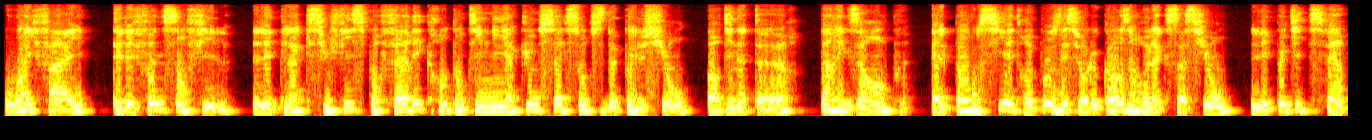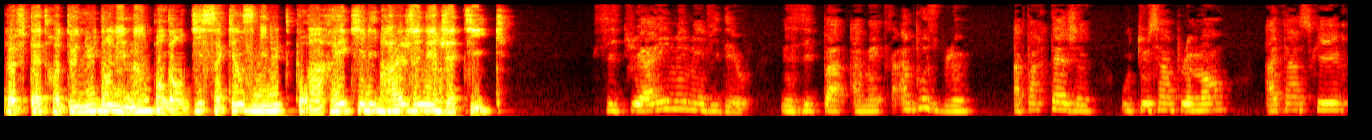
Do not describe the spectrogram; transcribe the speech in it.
Wi-Fi, téléphone sans fil. Les plaques suffisent pour faire écran quand il n'y a qu'une seule source de pollution, ordinateur, par exemple, elles peuvent aussi être posées sur le corps en relaxation, les petites sphères peuvent être tenues dans les mains pendant 10 à 15 minutes pour un rééquilibrage énergétique. Si tu as aimé mes vidéos, N'hésite pas à mettre un pouce bleu, à partager ou tout simplement à t'inscrire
